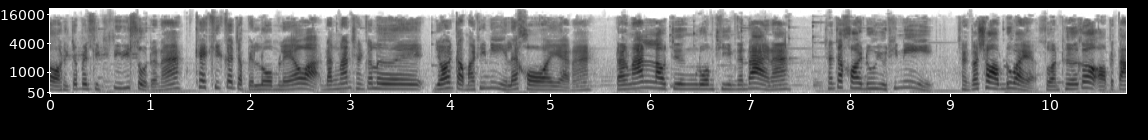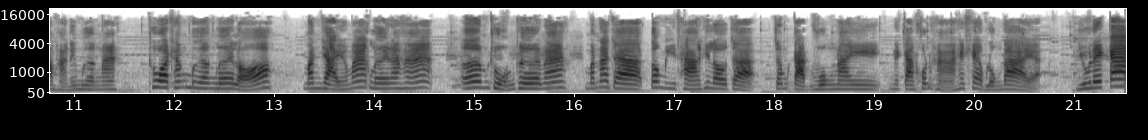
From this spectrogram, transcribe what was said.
ต่อถึงจะเป็นสิ่งที่ดีที่สุดอะนะ แค่คิดก็จะเป็นลมแล้วอะ ดังนั้นฉันก็เลยย้อนกลับมาที่นี่และคอยอะนะ ดังนั้นเราจึงรวมทีมกันได้นะ ฉันจะคอยดูอยู่ที่นี่ ฉันก็ชอบด้วย ส่วนเธอก็ออกไปตามหาในเมืองนะ ทั่วทั้งเมืองเลยเหรอ มันใหญ่มากเลยนะฮะ เอิมถูกของเธอนะ มันน่าจะต้องมีทางที่เราจะจำกัดวงในในการค้นหาให้แคบลงได้อะยูเลกา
